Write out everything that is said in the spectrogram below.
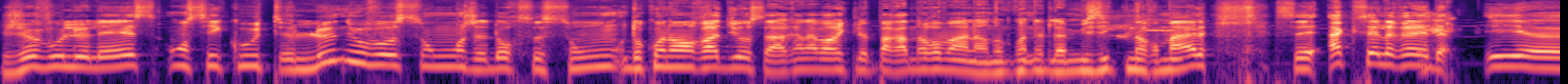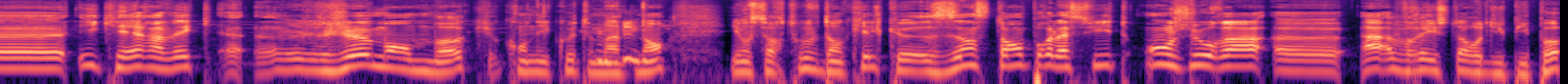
Je vous le laisse, on s'écoute le nouveau son, j'adore ce son. Donc on est en radio, ça a rien à voir avec le paranormal, hein. donc on a de la musique normale. C'est Axel Red et euh, Iker avec euh, Je m'en moque qu'on écoute maintenant. Et on se retrouve dans quelques instants pour la suite. On jouera euh, à Vraie Histoire du Pipo.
